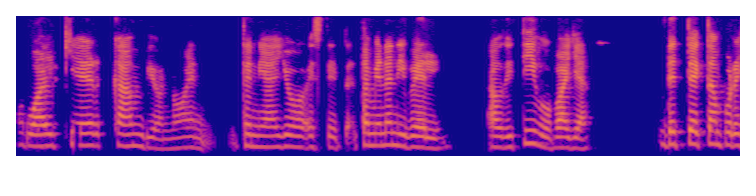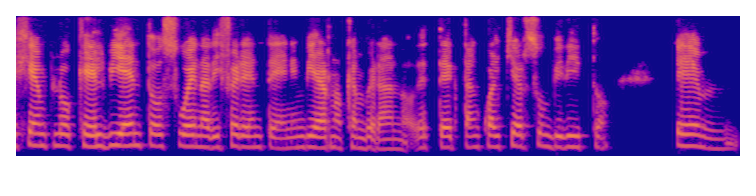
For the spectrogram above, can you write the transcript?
Cualquier cambio, ¿no? En, tenía yo, este, también a nivel auditivo, vaya, detectan, por ejemplo, que el viento suena diferente en invierno que en verano, detectan cualquier zumbidito, Em,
